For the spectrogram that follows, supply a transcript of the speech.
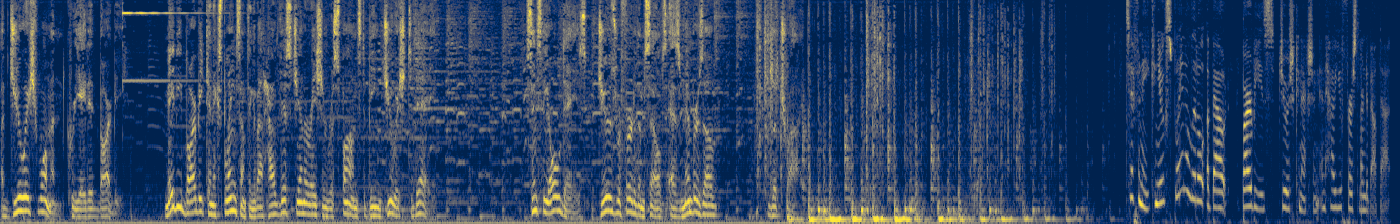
A Jewish woman created Barbie. Maybe Barbie can explain something about how this generation responds to being Jewish today. Since the old days, Jews refer to themselves as members of the tribe. Tiffany, can you explain a little about Barbie's Jewish connection and how you first learned about that?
